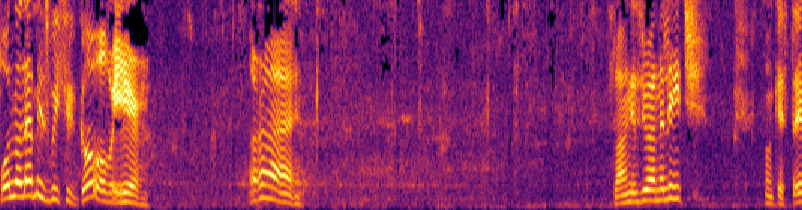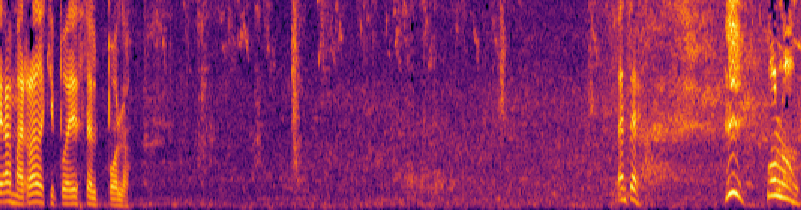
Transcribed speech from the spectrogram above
Polo, that means we could go over here. All right. As long as you're on a leash. Aunque esté amarrado, aquí puede estar el polo. Vente. Polo.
